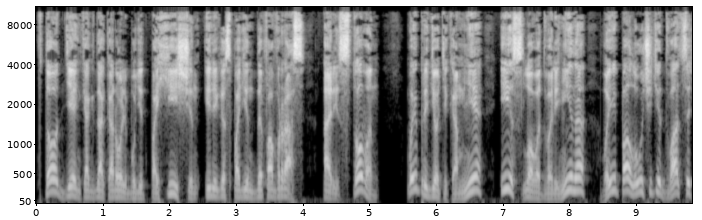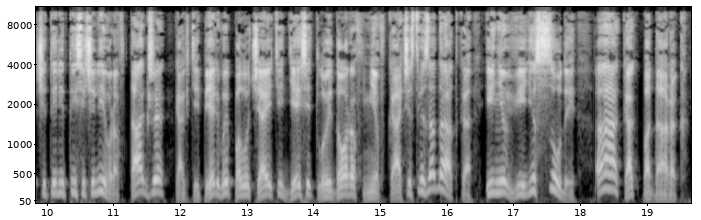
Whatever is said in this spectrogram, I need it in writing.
В тот день, когда король будет похищен или господин де Фаврас арестован, вы придете ко мне, и, слово дворянина, вы получите 24 тысячи ливров, так же, как теперь вы получаете 10 луидоров не в качестве задатка и не в виде суды, а как подарок».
